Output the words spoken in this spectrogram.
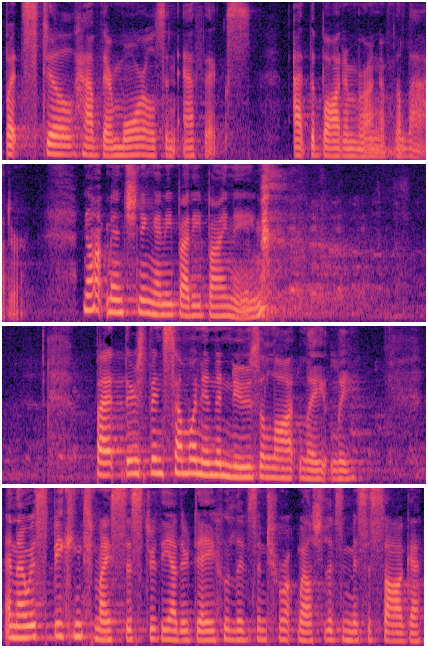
but still have their morals and ethics at the bottom rung of the ladder. Not mentioning anybody by name. but there's been someone in the news a lot lately and I was speaking to my sister the other day who lives in Toronto, well, she lives in Mississauga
